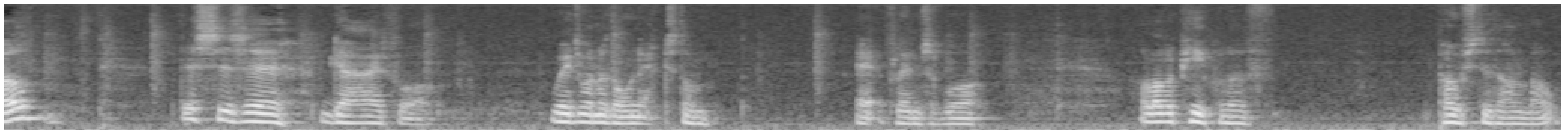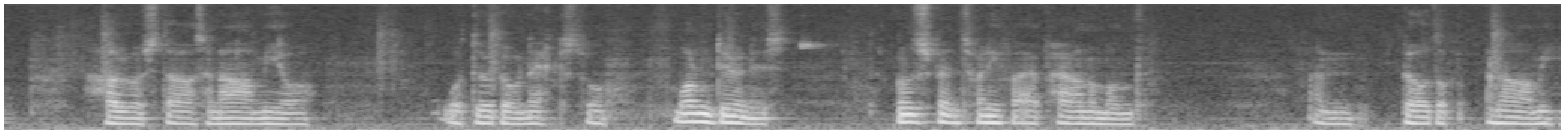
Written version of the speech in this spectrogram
Oh, this is a guide for where do you want to go next on uh, Flames of War. A lot of people have posted on about how do I start an army or what do I go next. Well, what I'm doing is I'm going to spend £25 a month and build up an army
